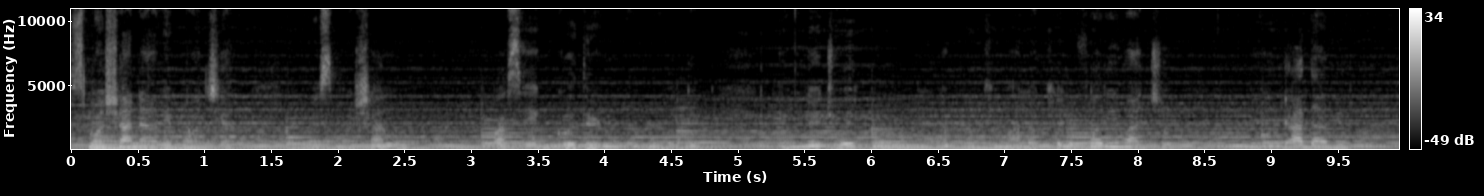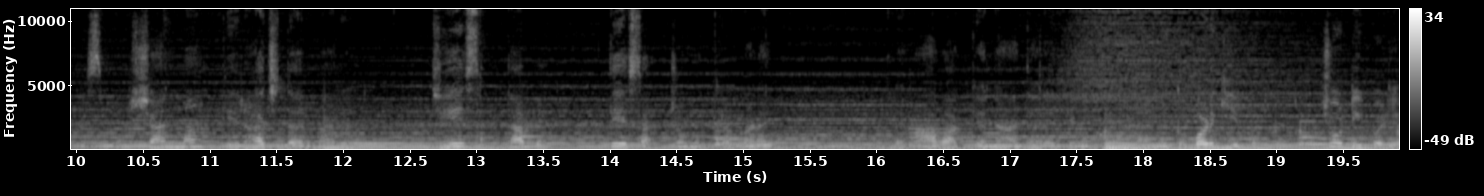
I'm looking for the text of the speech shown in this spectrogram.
સ્મશાને આવી પહોંચ્યા. હવે સ્મશાન પાસે એક ગધેડું ઊભું હતું. એમને જોઈ એના પોથીમાં લખેલું ફરી વાંચ્યું. યાદ આવ્યું સ્મશાનમાં કે રાજ દરબારે જે સાથ આપે તે સાચો મિત્ર ગણાય. એટલે આ વાક્યના આધારે તેઓ તો પડ્યો, ચોટી પડ્યો.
